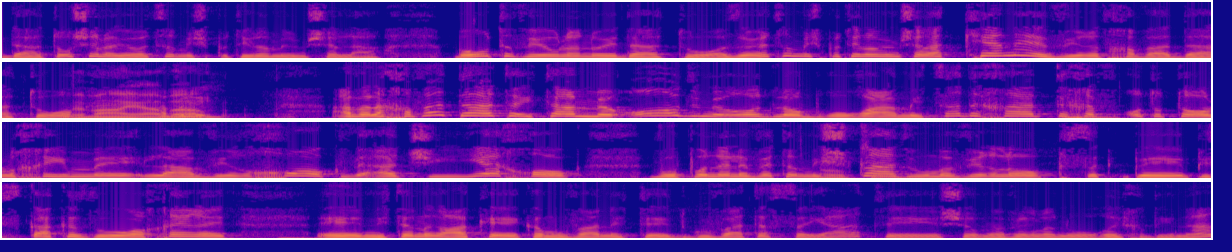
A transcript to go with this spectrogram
דעתו של היועץ המשפטי לממשלה. בואו תביאו לנו את דעתו. אז היועץ המשפטי לממשלה כן העביר את חוות דעתו. ומה היה בה? אבל החוות דעת הייתה מאוד מאוד לא ברורה. מצד אחד, תכף אוטוטו הולכים אה, להעביר חוק, ועד שיהיה חוק, והוא פונה לבית המשפט, okay. אוקיי. והוא מעביר לו פסק, פסקה כזו או אחרת. אה, ניתן רק כמובן את תגובת הסייעת, שמעביר לנו עורך דינה.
